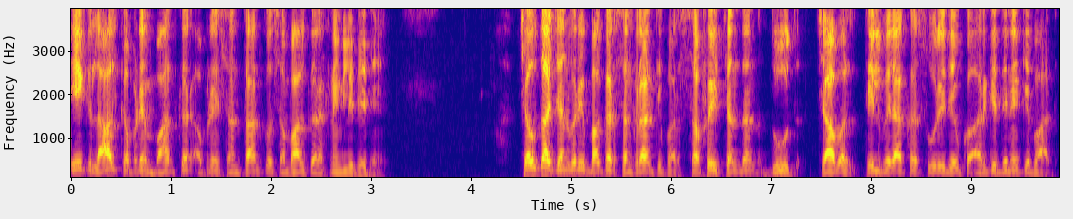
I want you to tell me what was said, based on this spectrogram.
एक लाल कपड़े में बांधकर अपने संतान को संभाल कर रखने के लिए दे दें। चौदह जनवरी मकर संक्रांति पर सफ़ेद चंदन, दूध, चावल, तिल मिलाकर सूर्य देव को अर्घ्य देने के बाद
